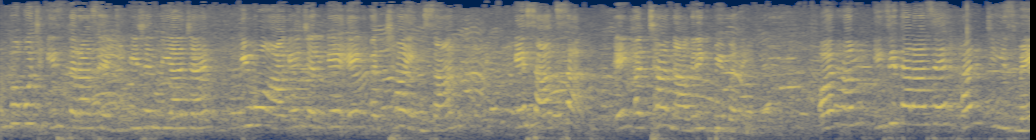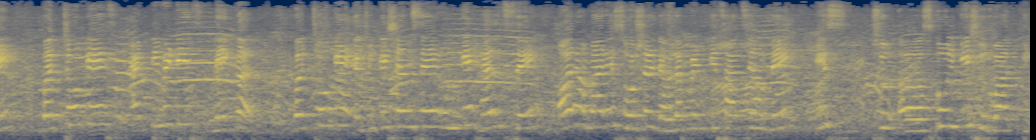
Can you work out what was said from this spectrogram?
उनको कुछ इस तरह से एजुकेशन दिया जाए कि वो आगे चल के एक अच्छा इंसान के साथ साथ एक अच्छा नागरिक भी बने। और हम इसी तरह से हर चीज़ में बच्चों के सोशल डेवलपमेंट के साथ से हमने इस स्कूल की शुरुआत की,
